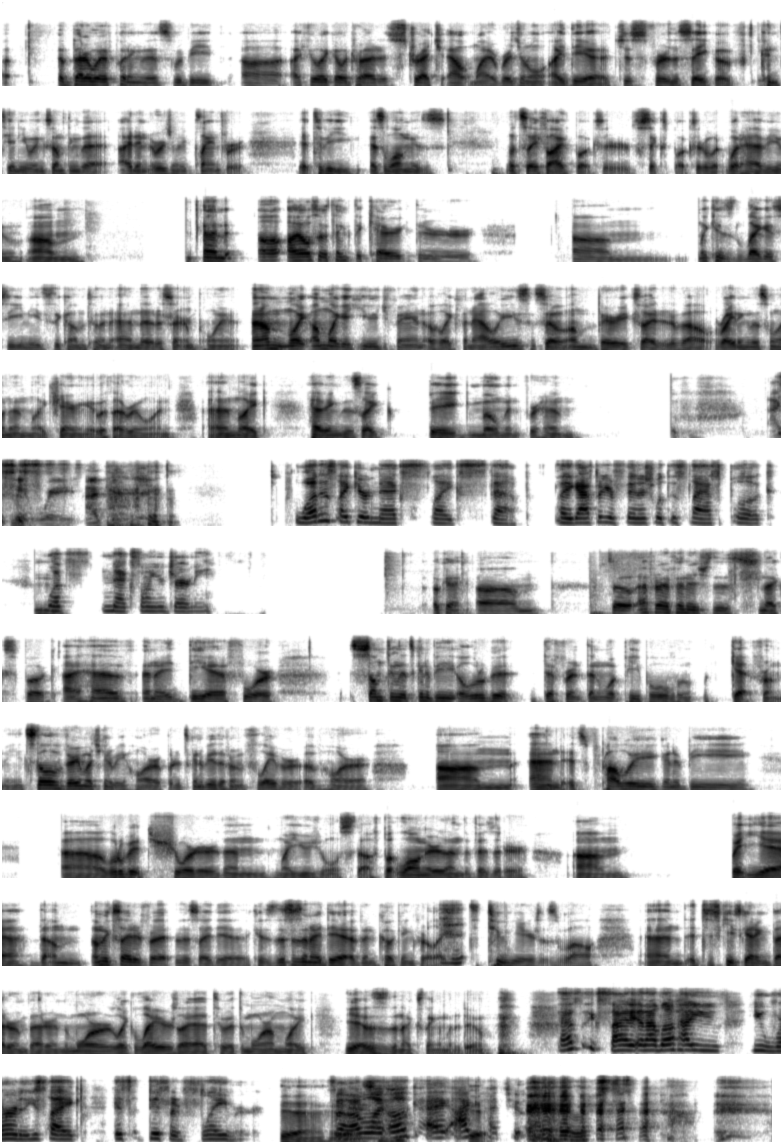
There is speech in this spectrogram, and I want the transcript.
a, a better way of putting this would be uh, I feel like I would try to stretch out my original idea just for the sake of continuing something that I didn't originally plan for it to be as long as let's say five books or six books or what what have you. Um, and uh, I also think the character, um, like his legacy needs to come to an end at a certain point. And I'm like I'm like a huge fan of like finales, so I'm very excited about writing this one and like sharing it with everyone and like having this like big moment for him. Oof, I can't wait. I can't wait. What is like your next like step? Like after you're finished with this last book, Mhm. what's next on your journey? Okay. Um, so after I finish this next book, I have an idea for something that's going to be a little bit different than what people get from me. It's still very much going to be horror, but it's going to be a different flavor of horror. Um, and it's probably going to be uh, a little bit shorter than my usual stuff, but longer than The Visitor. Um, but yeah, the, I'm I'm excited for this idea because this is an idea I've been cooking for like two years as well, and it just keeps getting better and better. And the more like layers I add to it, the more I'm like, yeah, this is the next thing I'm gonna do. That's exciting. And I love how you you word it. It's like it's a different flavor. yeah. So I'm is. like, okay, I Yeah. got you.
